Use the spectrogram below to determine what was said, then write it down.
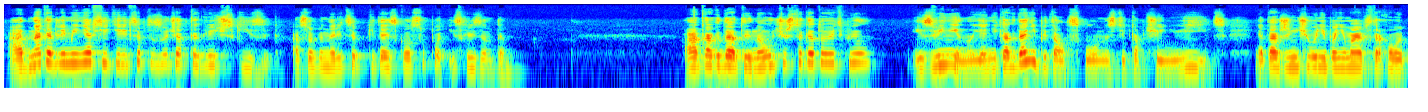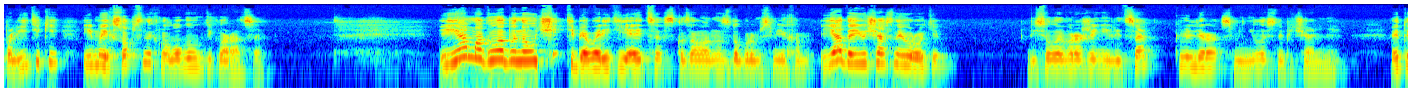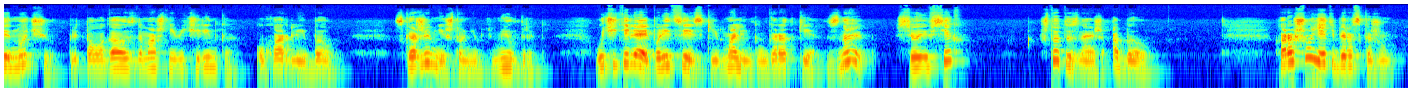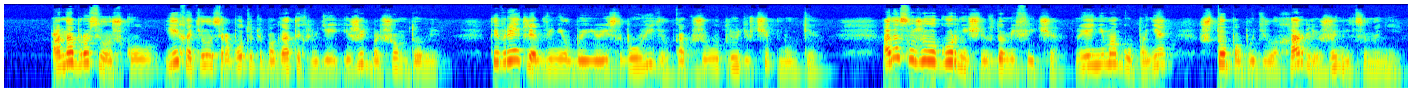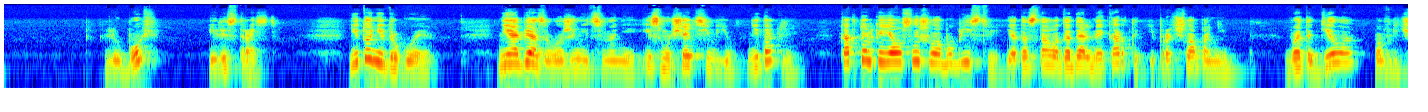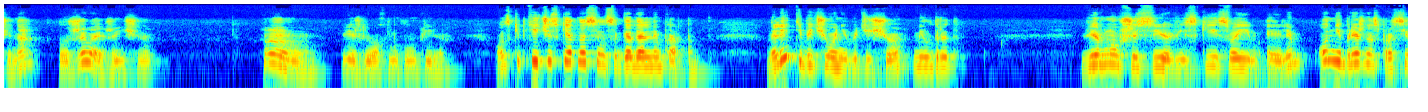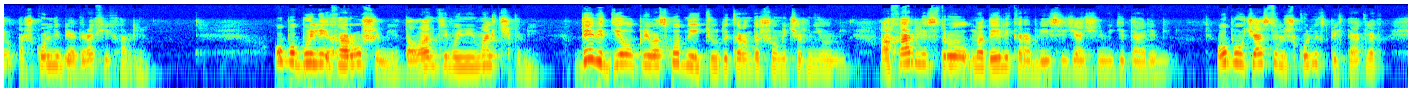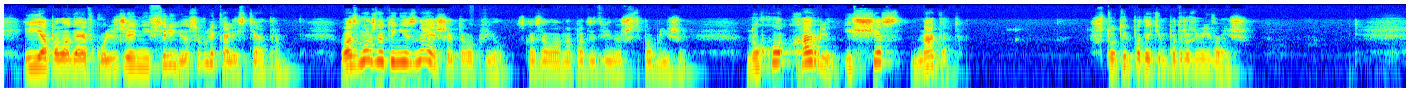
Однако для меня все эти рецепты звучат как греческий язык, особенно рецепт китайского супа из хризантем. А когда ты научишься готовить квилл? Извини, но я никогда не питал склонности к копчению яиц. Я также ничего не понимаю в страховой политике и моих собственных налоговых декларациях. «Я могла бы научить тебя варить яйца», — сказала она с добрым смехом. «Я даю частные уроки». Веселое выражение лица Квиллера сменилось на печальное. Этой ночью предполагалась домашняя вечеринка у Харли и Белл. «Скажи мне что-нибудь, Милдред. Учителя и полицейские в маленьком городке знают все и всех? Что ты знаешь о Белл?» «Хорошо, я тебе расскажу. Она бросила школу, ей хотелось работать у богатых людей и жить в большом доме. Ты вряд ли обвинил бы ее, если бы увидел, как живут люди в Чипмунке. Она служила горничной в доме Фитча, но я не могу понять, что побудило Харли жениться на ней. Любовь или страсть? Ни то, ни другое. Не обязывала жениться на ней и смущать семью, не так ли? Как только я услышала об убийстве, я достала гадальные карты и прочла по ним. В это дело вовлечена лживая женщина. «Хм...» — вежливо хмыкнул Киллер. Он скептически относился к гадальным картам. «Налить тебе чего-нибудь еще, Милдред?» Вернувшись с ее виски и своим Элем, он небрежно спросил о школьной биографии Харли. Оба были хорошими, талантливыми мальчиками. Дэвид делал превосходные этюды карандашом и чернилами, а Харли строил модели кораблей с изящными деталями. Оба участвовали в школьных спектаклях, и, я полагаю, в колледже они всерьез увлекались театром. «Возможно, ты не знаешь этого, Квилл», — сказала она, пододвинувшись поближе. «Но Хо Харли исчез на год». «Что ты под этим подразумеваешь?»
